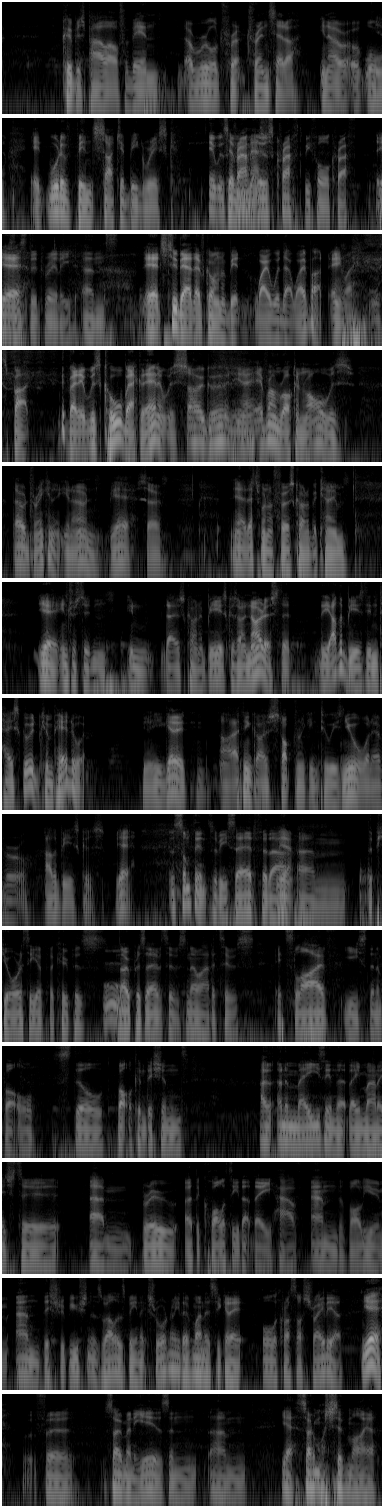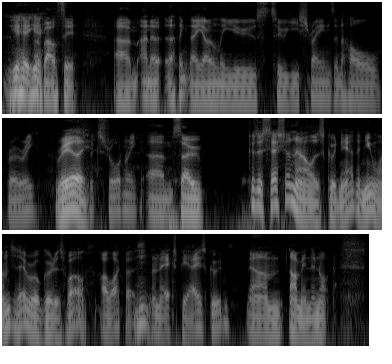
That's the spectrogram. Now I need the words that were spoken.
Cooper's Pale Ale for being a real tr- trendsetter. You know, well, it would have been such a big risk. it was craft mass- it was craft before craft Yeah. existed really and Yeah, it's too bad they've gone a bit wayward that way. But anyway, it's but but it was cool back then. It was so good. You know, everyone rock and roll was they were drinking it. You know, and yeah, so yeah, that's when I first kind of became yeah interested in in those kind of beers because I noticed that the other beers didn't taste good compared to it. You know, you get it. I think I stopped drinking Tooheys New or whatever or other beers because yeah, There's something to be said for that. Um, the purity of the Coopers. No preservatives, no additives. It's live yeast in a bottle, still bottle conditioned. And, and amazing that they managed to um, brew at the quality that they have and the volume and distribution as well has been extraordinary. They've managed to get it all across Australia yeah, for so many years, and um, yeah, so much to admire Yeah, yeah. about it. Um, and I, I think they only use two yeast strains in the whole brewery. really. It's extraordinary. Um, so Because the Session Ale is good now. The new ones, they're real good as well. I like those, Mm. and the XPA is good. Um, I mean, they're not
